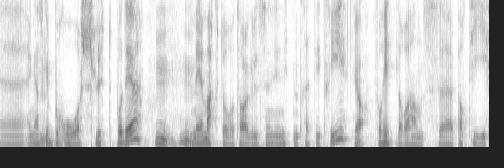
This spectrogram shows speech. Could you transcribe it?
en ganske brå slutt på det, mm, mm. med maktovertagelsen i 1933 ja. for Hitler og hans eh, parti.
